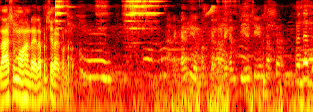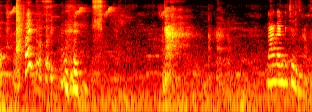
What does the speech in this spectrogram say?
లాస్ట్ మోహన్ రాయలు అప్పుడు చిరాకు ఉండదు వద్దు, వద్దు. నాకు అంటించేది నాకు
